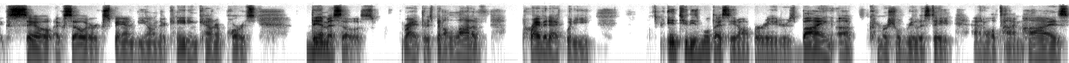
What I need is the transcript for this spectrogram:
excel, excel or expand beyond their Canadian counterparts. The MSOs, right? There's been a lot of private equity into these multi-state operators buying up commercial real estate at all-time highs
